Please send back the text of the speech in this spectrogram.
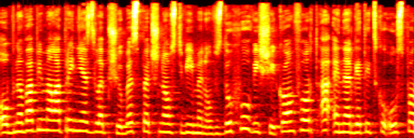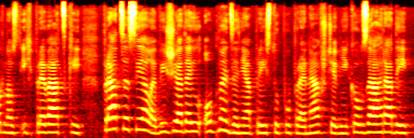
Obnova by mala priniesť lepšiu bezpečnosť, výmenu vzduchu, vyšší komfort a energetickú úspornosť ich prevádzky. Práce si ale vyžiadajú obmedzenia prístupu pre návštevníkov záhrady.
